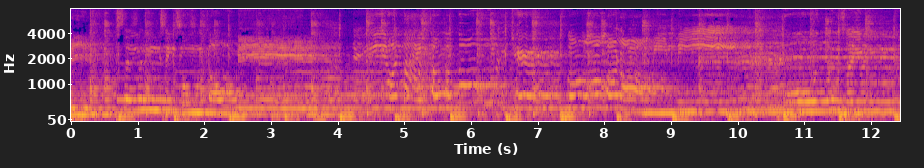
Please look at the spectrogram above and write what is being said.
天，星星送旧年。你看大众都唱歌乐绵绵，欢声歌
